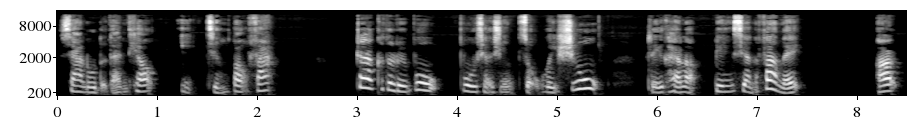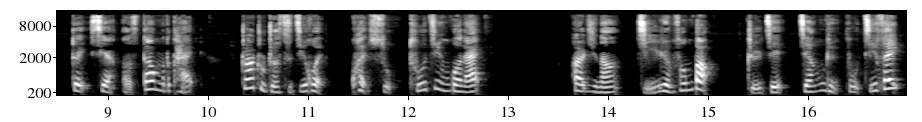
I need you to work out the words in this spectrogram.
下路的单挑已经爆发。Jack 的吕布不小心走位失误，离开了兵线的范围，而对线 A Storm 的凯抓住这次机会，快速突进过来。二技能极刃风暴直接将吕布击飞，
